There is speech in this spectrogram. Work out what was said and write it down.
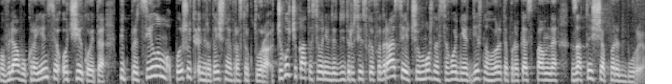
мовляв, українці очікуйте під прицілом пишуть енергетична інфраструктура. Чого чекати сьогодні від Російської Федерації? Чи можна сьогодні дійсно говорити про якесь певне затища перед бурею?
